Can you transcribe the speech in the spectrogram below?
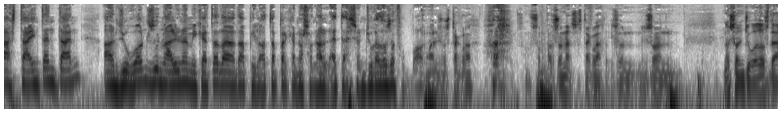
està intentant als jugons donar-li una miqueta de, de pilota perquè no són atletes, són jugadors de futbol. Bueno, això està clar. són, són persones, està clar. I són, i són, no són jugadors de,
